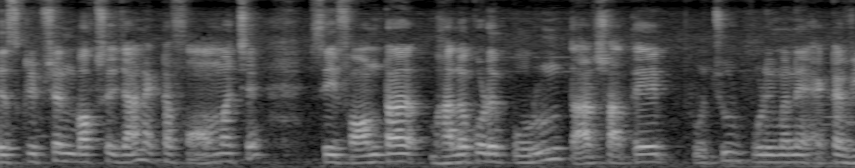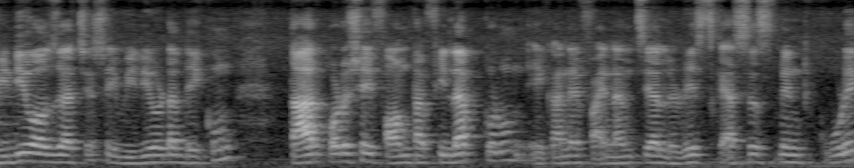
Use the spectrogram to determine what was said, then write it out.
ডেসক্রিপশন বক্সে যান, একটা ফর্ম আছে। সেই ফর্মটা ভালো করে পড়ুন, তার সাথে প্রচুর পরিমাণে একটা ভিডিও আছে, সেই ভিডিওটা দেখুন। তারপরে সেই ফর্মটা ফিল আপ করুন, এখানে ফাইন্যান্সিয়াল রিস্ক অ্যাসেসমেন্ট করে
